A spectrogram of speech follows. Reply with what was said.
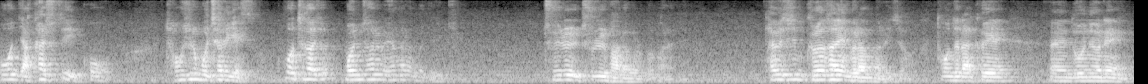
혹은 약할 수도 있고 정신을 못 차리겠어. 그럼 어떡하죠? 먼저 하나님 향하는 거죠 이렇게. 주를 주를 바라보는 거 말이에요. 다윗이 지금 그런 상황인 거란 말이죠. 더군다나 그의 에, 노년에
